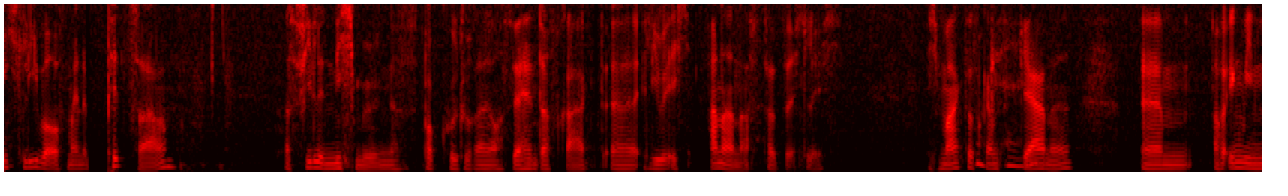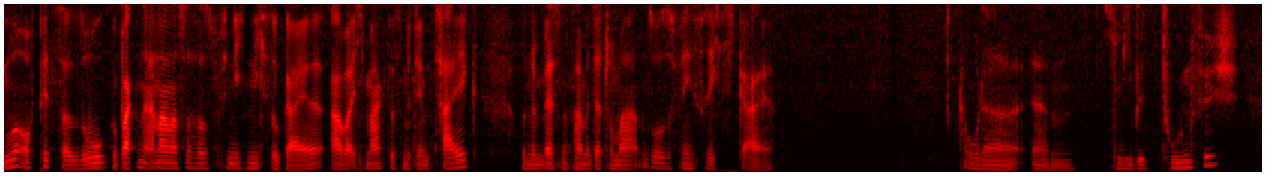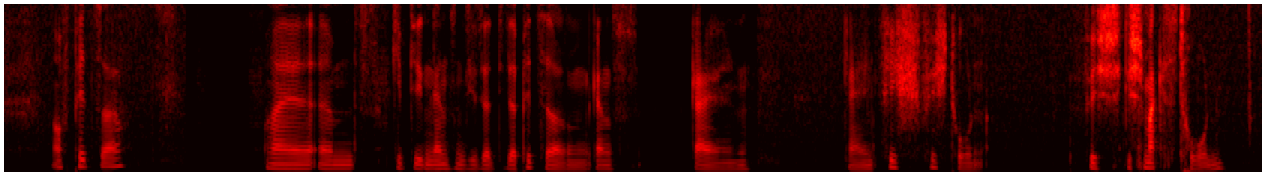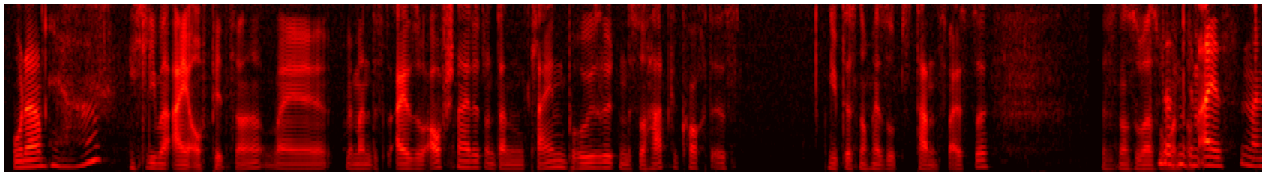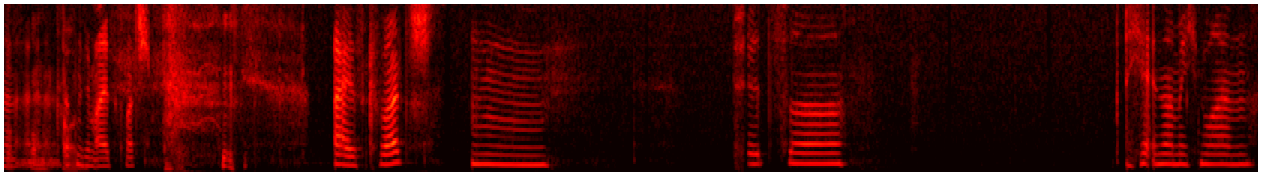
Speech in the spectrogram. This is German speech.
Ich liebe auf meine Pizza, was viele nicht mögen, das ist popkulturell auch sehr hinterfragt, äh, liebe ich Ananas tatsächlich. Ich mag das ganz Okay. gerne. Ähm, auch irgendwie nur auf Pizza. So gebackene Ananas finde ich nicht so geil, aber ich mag das mit dem Teig und im besten Fall mit der Tomatensauce finde ich es richtig geil. Oder ähm, ich liebe Thunfisch auf Pizza, weil ähm, das gibt dem Ganzen dieser, dieser Pizza so einen ganz geilen, geilen Fisch, Fischton. Fischgeschmackston. Oder Ja. ich liebe Ei auf Pizza, weil wenn man das Ei so aufschneidet und dann klein bröselt und es so hart gekocht ist, gibt es noch mehr Substanz, weißt du? Das ist noch sowas, wo Das man mit dem Eis. Nein, nein, nein, nein, nein, nein. Das mit dem Eis Quatsch. Eis Quatsch. Mm. Pizza. Ich erinnere mich nur an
